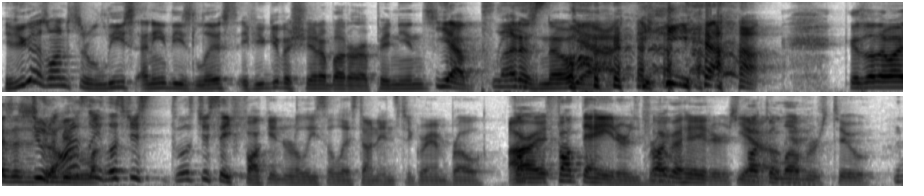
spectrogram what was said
if you guys wanted to release any of these lists, if you give a shit about our opinions, Yeah, please Let us know. Yeah, yeah, because otherwise it's just dude. Honestly, lo- let's just let's just say fuck it and release a list on Instagram, bro. Fuck, All right. fuck the haters, bro. fuck the haters, Yeah, fuck the okay. lovers too.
